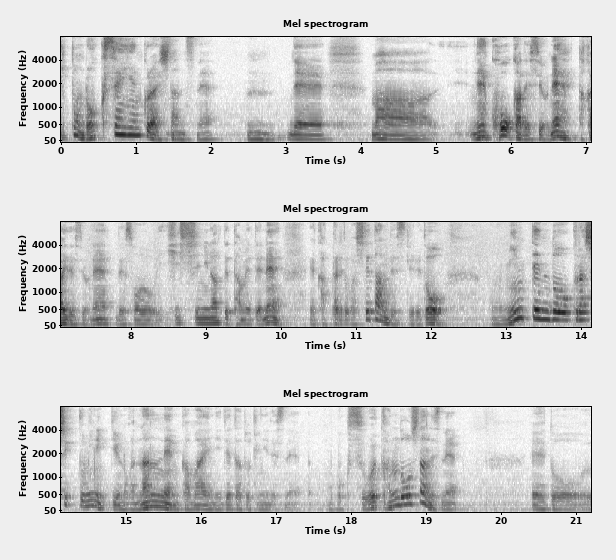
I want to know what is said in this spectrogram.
1本6,000円くらいしたんですね。うん、でまあね高価ですよね高いですよねでそう必死になって貯めてね買ったりとかしてたんですけれどこの任天堂クラシックミニっていうのが何年か前に出た時にですね僕すごい感動したんですね。えー、と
